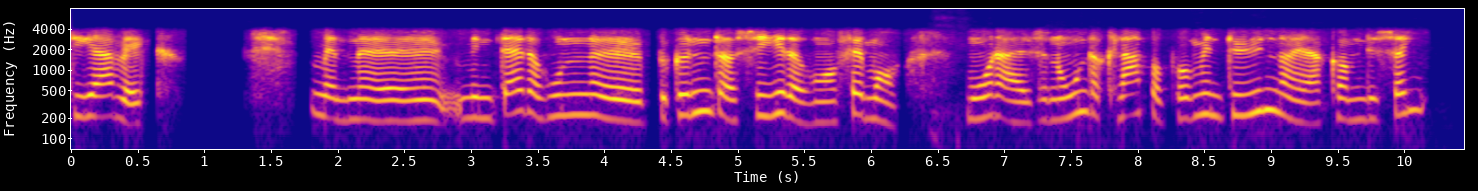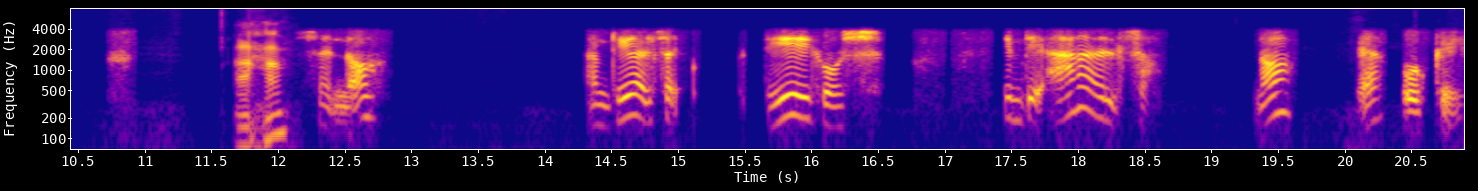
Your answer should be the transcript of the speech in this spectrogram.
De er væk. Men øh, min datter, hun øh, begyndte at sige, da hun var fem år, mor, der er altså nogen, der klapper på min dyne, når jeg er kommet i seng. Aha. Så nå. Jamen, det er altså... Det er ikke os. Jamen, det er der altså. Nå. Ja, okay.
